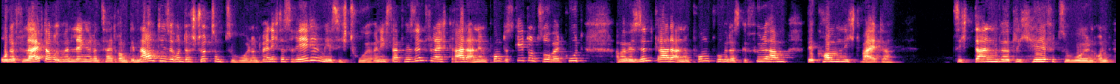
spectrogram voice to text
oder vielleicht auch über einen längeren Zeitraum genau diese Unterstützung zu holen. Und wenn ich das regelmäßig tue, wenn ich sage, wir sind vielleicht gerade an dem Punkt, es geht uns soweit gut, aber wir sind gerade an einem Punkt, wo wir das Gefühl haben, wir kommen nicht weiter, sich dann wirklich Hilfe zu holen und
